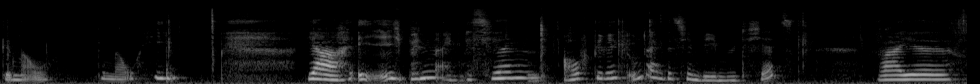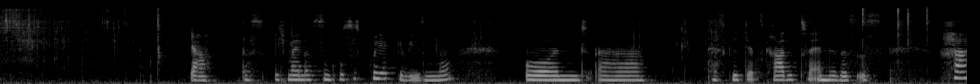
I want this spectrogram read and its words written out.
genau, genau. Hi. Ja, ich bin ein bisschen aufgeregt und ein bisschen wehmütig jetzt, weil, ja, das, ich meine, das ist ein großes Projekt gewesen, ne? Und äh, das geht jetzt gerade zu Ende. Das ist, ha,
